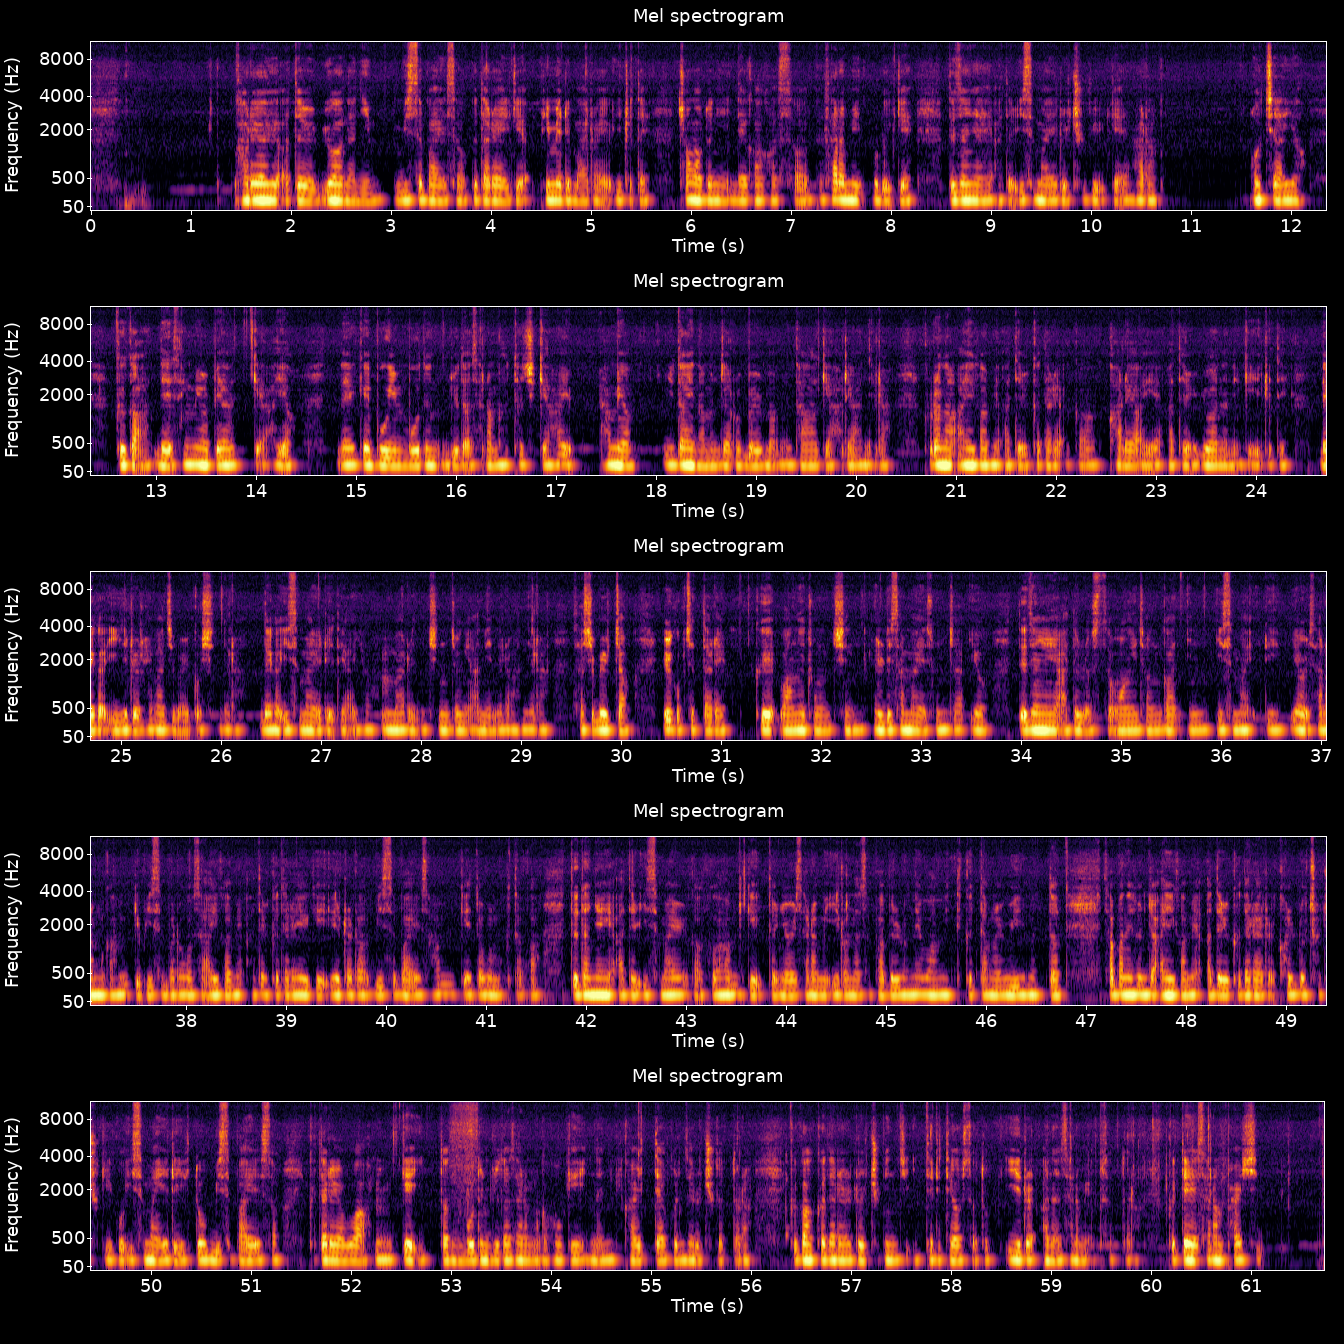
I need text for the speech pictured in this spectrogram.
가레아의 아들 요하나님 미스바에서 그다라에게 비밀이 말하여 이르되 청하더니 내가 가서 사람이 모르게 느자냐의 아들 이스마엘을 죽이게 하라. 어찌하여 그가 내 생명을 빼앗게 하여 내게 모인 모든 유다 사람을 흩어지게 하며 유다의 남은 자로 멸망을 당하게 하려 하니라. 그러나 아이감의 아들 그다라가 가레아의 아들 요하나에게 이르되 내가 이 일을 행하지 말 것이니라. 내가 이스마엘에 대하여 한 말은 진정이 아니니라 하니라 41장 일곱째 달에 그의 왕의 종친 엘리사마의 손자여 느자냐의 아들로서 왕의 장관인 이스마엘이 열 사람과 함께 미스바로 가서 아이감의 아들 그들에게 이르러 미스바에서 함께 떡을 먹다가 느다냐의 아들 이스마엘과 그와 함께 있던 열 사람이 일어나서 바벨론의 왕이 그 땅을 위임했던 사반의 손자 아이감의 아들 그다라를 칼로 쳐 죽이고 이스마엘이 또 미스바에서 그다라와 함께 있던 모든 유다 사람과 거기에 있는 갈대아 군사를 죽였더라. 그가 그다라를 죽인 지 이틀이 되었어도 이를 아는 사람이 없었더라. 그때 사람 80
